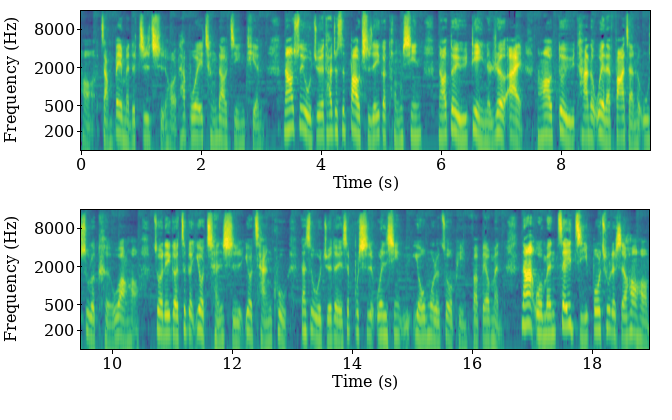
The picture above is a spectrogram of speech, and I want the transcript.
哈长辈们的支持哈，他不会撑到今天。然后，所以我觉得他就是抱持着一个童心，然后对于电影的热爱，然后对于他的未来发展的无数的渴望哈，做了一个这个又诚实又残酷，但是我觉得也是不失温馨与幽默的作品。Fabelman，那我们。这一集播出的时候，哈。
